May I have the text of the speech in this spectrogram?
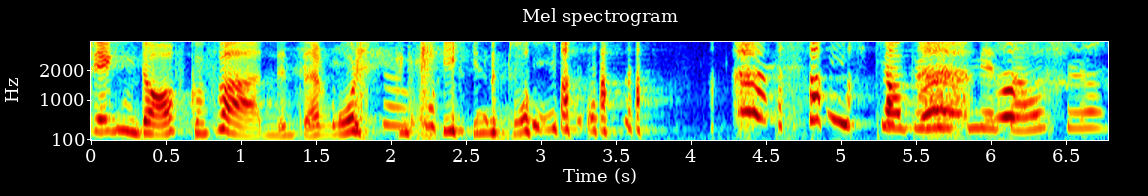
Deggendorf gefahren, ins Erotik-Kino. Ich glaube, wir müssen jetzt aufhören.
